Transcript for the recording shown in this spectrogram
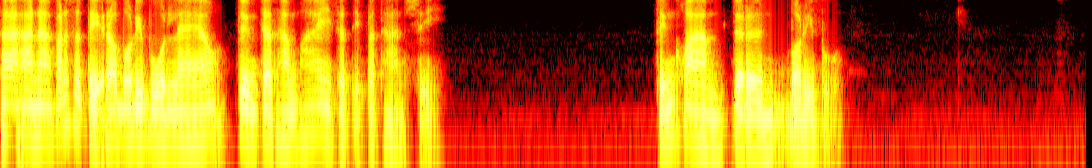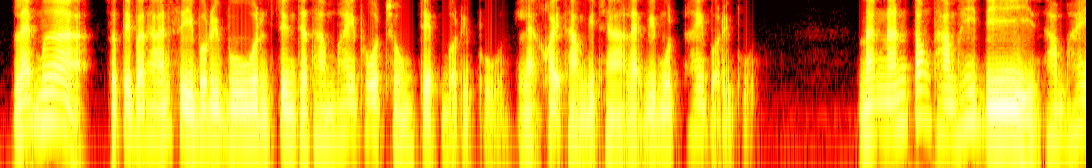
ถ้าอานาปนสติเราบริบูรณ์แล้ว จึงจะทำให้สติปัฏฐานสี่ถึงความเจริญบริบูรณ์ และเมื่อสติปัฏฐานสี่บริบูรณ์ จึงจะทำให้โพชฌงเจ็ดบริบูรณ์ และค่อยทำวิชาและวิมุตติให้บริบูรณ์ ดังนั้นต้องทำให้ดีทำให้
